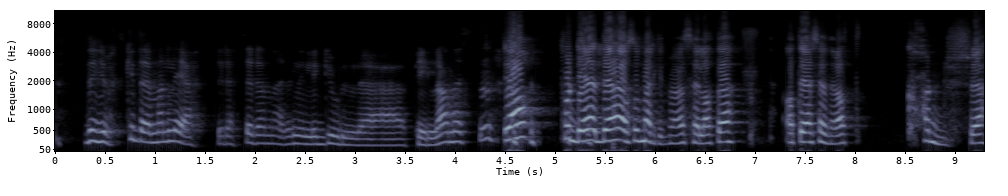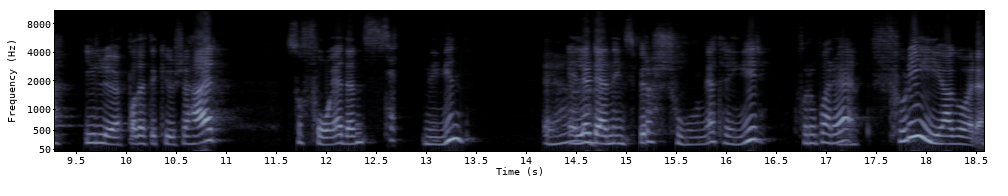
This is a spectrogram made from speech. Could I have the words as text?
Det gjør ikke det. Man leter etter den der lille gullepilla, nesten. Ja, for det, det har jeg også merket med meg selv, at, det, at jeg kjenner at kanskje i løpet av dette kurset her, så får jeg den setningen Ja. eller den inspirasjonen jeg trenger for å bare fly av gårde.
